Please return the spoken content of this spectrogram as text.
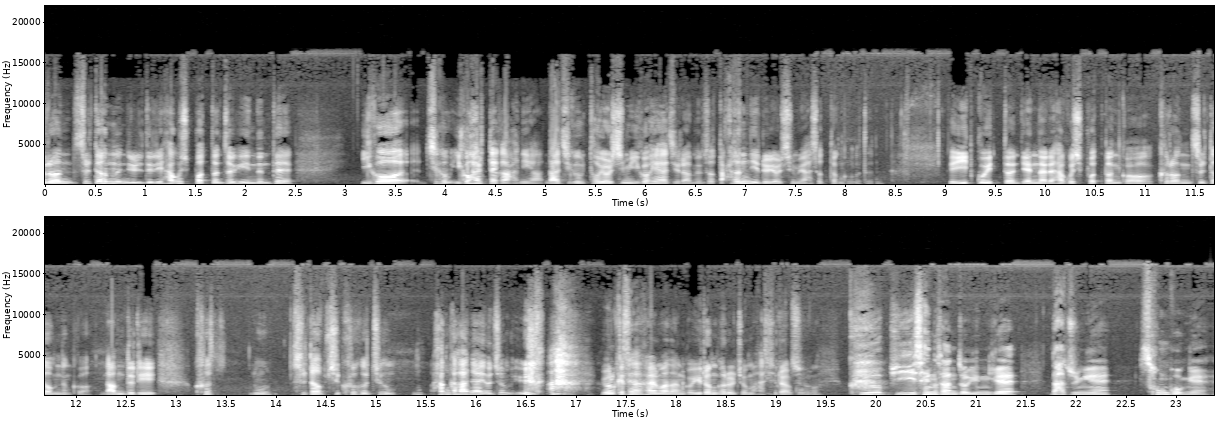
음. 그런 쓸데없는 일들이 하고 싶었던 적이 있는데 이거 지금 이거 할 때가 아니야. 나 지금 더 열심히 이거 해야지라면서 다른 일을 열심히 하셨던 거거든. 잊고 있던 옛날에 하고 싶었던 거 그런 쓸데없는 거 남들이 그 응? 쓸데없이 그거 지금 응? 한가하냐 요즘 이렇게 생각할 만한 거 이런 거를 좀 하시라고. 그 비생산적인 게 나중에 성공의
